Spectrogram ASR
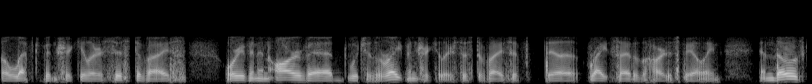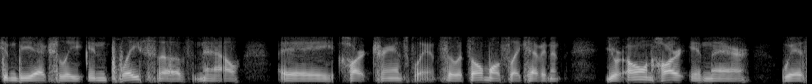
a left ventricular assist device, or even an RVAD, which is a right ventricular assist device if the right side of the heart is failing. And those can be actually in place of now a heart transplant. So it's almost like having your own heart in there with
